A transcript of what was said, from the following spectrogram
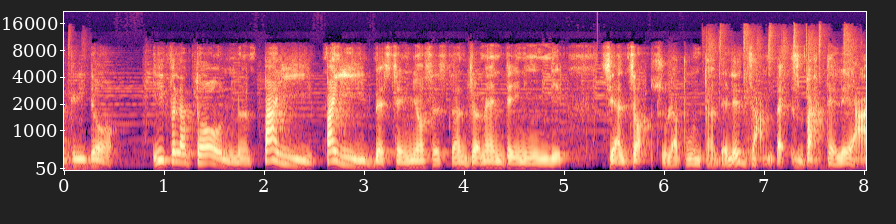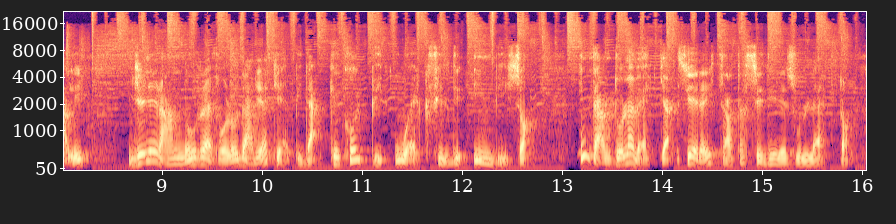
gridò. I flaton, pai, pai, bestemmiò sestaggiamente in indi. Si alzò sulla punta delle zampe, sbatte le ali, generando un refolo d'aria tiepida che colpì Wakefield in viso. Intanto la vecchia si era alzata a sedere sul letto.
